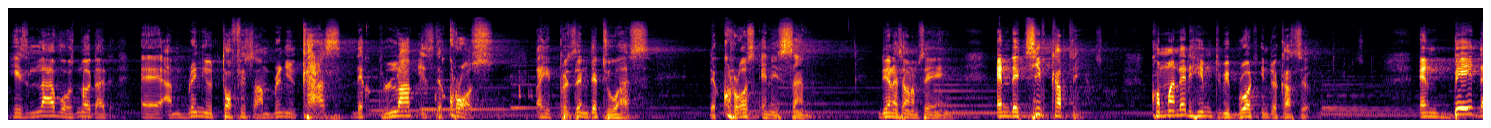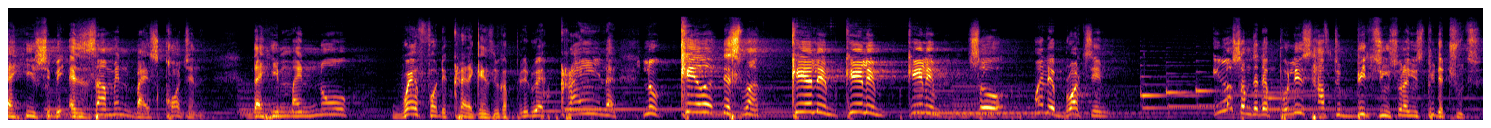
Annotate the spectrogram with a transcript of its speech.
his love was not that uh, I'm bringing you toffees, I'm bringing you cars. The love is the cross that he presented to us, the cross and his son. Do you understand what I'm saying? And the chief captain commanded him to be brought into the castle and bade that he should be examined by scourging, that he might know wherefore they cried against him. Because they were crying that, look, kill this man, kill him, kill him, kill him. So when they brought him, you know something, the police have to beat you so that you speak the truth.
